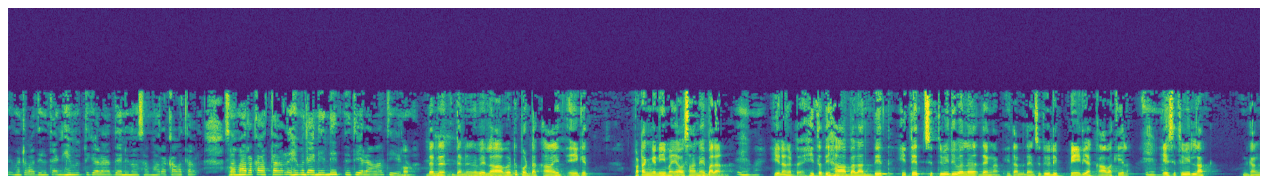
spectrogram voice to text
බිමට වදින තැන් එහෙම ටික වෙලා දැනෙනවා සමහරක් අවතාවල. සමහරක් අවතාවල එහෙම දැනෙන්නේ නැති වෙලාවල් තියෙනවා. දැනෙන දැනෙන වෙලාවට පොඩ්ඩක් ආයෙත් ඒකෙත් පටන් ගැනීමයි අවසානයේ බලන්න. එහෙමයි. ඊළඟට හිත දිහා බලද්දිත් හිතෙත් සිතුවිලි වල දැන් අපි හිතන්න දැන් සිතුවිලි පේලියක් ආවා කියලා. ඒ සිතුවිල්ලක් නිකන්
